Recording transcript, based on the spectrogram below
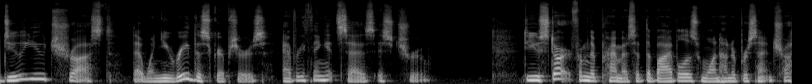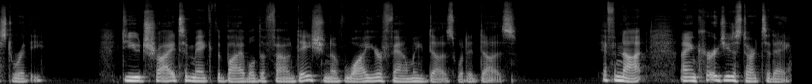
do you trust that when you read the scriptures, everything it says is true? Do you start from the premise that the Bible is 100% trustworthy? Do you try to make the Bible the foundation of why your family does what it does? If not, I encourage you to start today.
